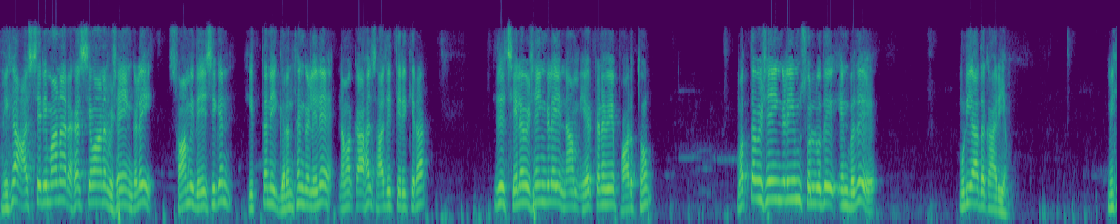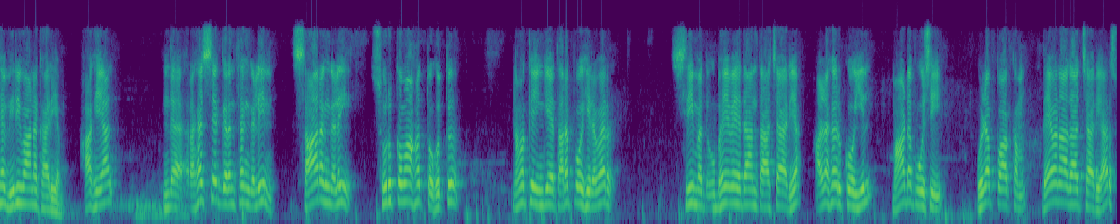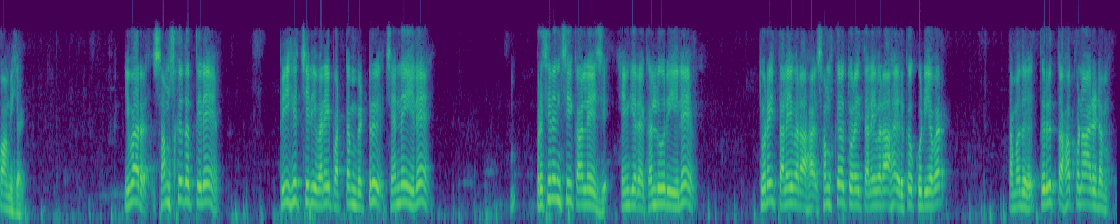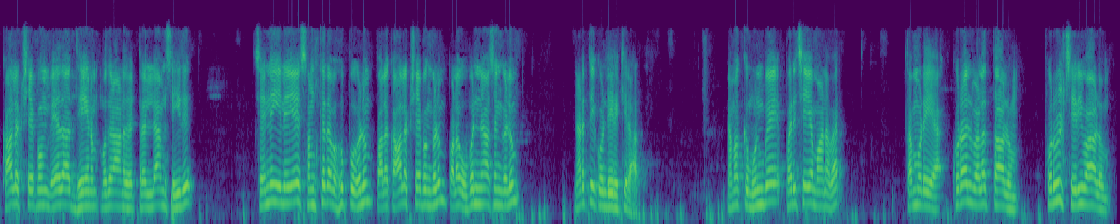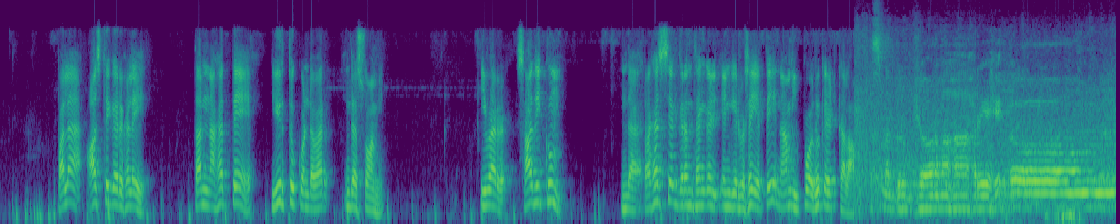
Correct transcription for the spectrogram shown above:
மிக ஆச்சரியமான ரகசியமான விஷயங்களை சுவாமி தேசிகன் இத்தனை கிரந்தங்களிலே நமக்காக சாதித்திருக்கிறார். இதில் சில விஷயங்களை நாம் ஏற்கனவே பார்த்தோம். மொத்த விஷயங்களையும் சொல்வது என்பது முடியாத காரியம். மிக விரிவான காரியம். ஆகையால் இந்த ரகசிய கிரந்தங்களின் சாரங்களை சுருக்கமாக தொகுத்து நமக்கு இங்கே தரப்போகிறவர் ஸ்ரீமத் உபயவேதாந்த ஆச்சாரியா அழகர் கோயில் மாடபூசி உழப்பாக்கம் தேவநாதாச்சாரியார் சுவாமிகள். இவர் சம்ஸ்கிருதத்திலே பிஹெச்டி வரை பட்டம் பெற்று சென்னையிலே பிரசிடென்சி காலேஜ் என்கிற கல்லூரியிலே துறை தலைவராக சம்ஸ்கிருத துறை தலைவராக இருக்கக்கூடியவர் தமது திருத்தகப்பனாரிடம் காலக்ஷேபம் வேதாத்தியனம் முதலானவற்றெல்லாம் செய்து சென்னையிலேயே சம்ஸ்கிருத வகுப்புகளும் பல காலக்ஷேபங்களும் பல உபன்யாசங்களும் நடத்தி கொண்டிருக்கிறார். நமக்கு முன்பே பரிச்சயமானவர் தம்முடைய குரல் வளத்தாலும் பொருள் செறிவாலும் பல ஆஸ்திகர்களை தன் அகத்தே ஈர்த்து கொண்டவர் இந்த சுவாமி. இவர் சாதிக்கும் இந்த ரகசிய கிரந்தங்கள் என்கிற விஷயத்தை நாம் இப்போது கேட்கலாம். அஸ்மத் குருபியோ நம ஹரே ஓம்.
